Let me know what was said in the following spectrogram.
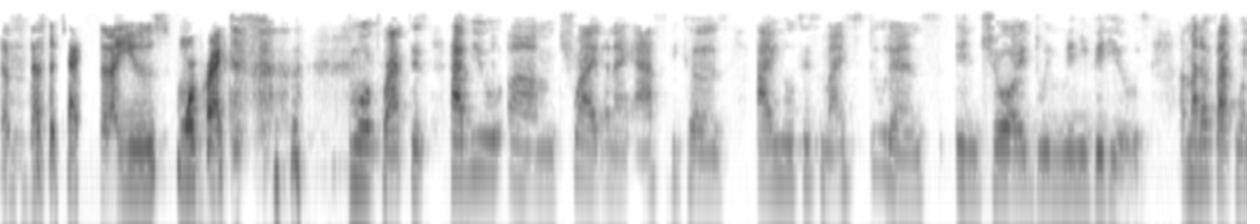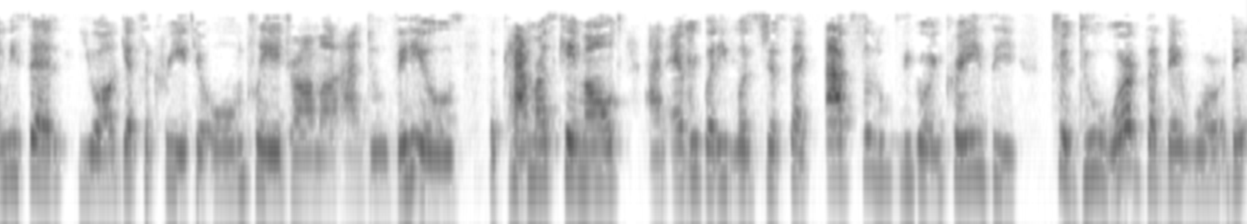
that's, mm-hmm. that's the tactic that I use. More practice. more practice. Have you, um, tried, and I ask because I notice my students enjoy doing mini videos. A matter of fact, when we said you all get to create your own play drama and do videos, the cameras came out and everybody was just like absolutely going crazy to do work that they were, they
